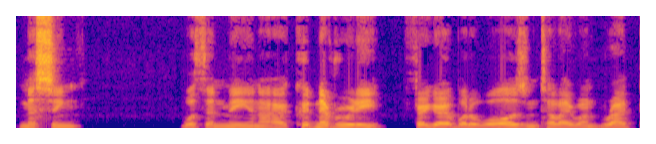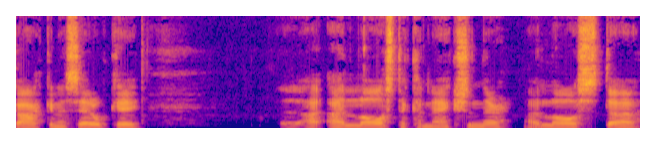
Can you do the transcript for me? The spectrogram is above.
missing within me, and I could never really figure out what it was until I went right back and I said, okay, I, I lost a connection there. I lost, uh,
